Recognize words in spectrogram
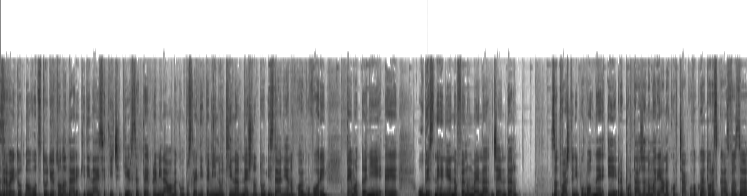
Здравейте отново от студиото на Дарик, 11.40. Преминаваме към последните минути на днешното издание на Кой говори. Темата ни е обяснение на феномена джендър. За това ще ни помогне и репортажа на Мариана Корчакова, която разказва за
